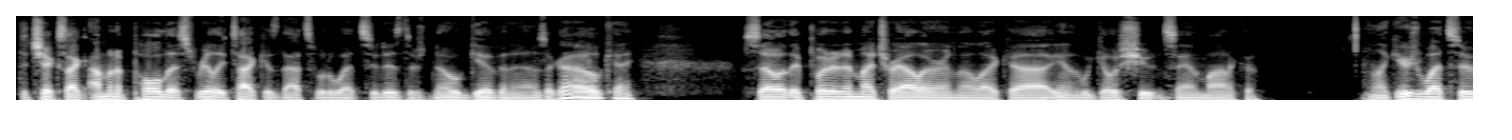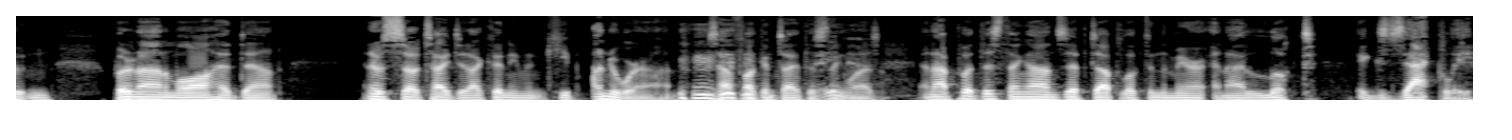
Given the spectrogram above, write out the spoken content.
The chick's like, "I'm gonna pull this really tight because that's what a wetsuit is. There's no give in it." I was like, "Oh, okay." So they put it in my trailer, and they're like, uh, you know, we go to shoot in Santa Monica. I'm like, "Here's your wetsuit," and put it on, and we'll all head down. And it was so tight, dude. I couldn't even keep underwear on. That's how fucking tight this thing was. And I put this thing on, zipped up, looked in the mirror, and I looked exactly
